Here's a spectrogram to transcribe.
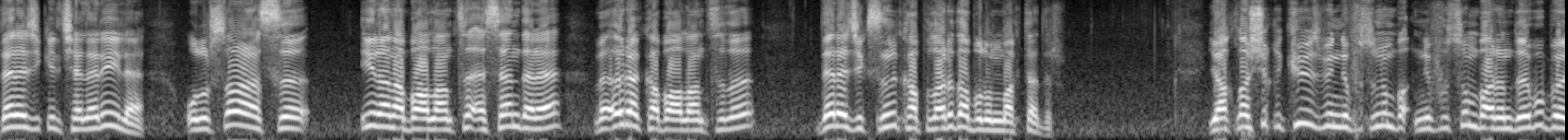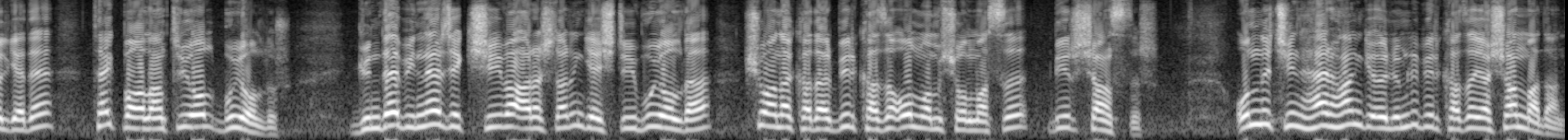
Derecik ilçeleriyle uluslararası İran'a bağlantı Esendere ve Irak'a bağlantılı Derecik sınır kapıları da bulunmaktadır. Yaklaşık 200 bin nüfusunun, nüfusun barındığı bu bölgede tek bağlantı yol bu yoldur. Günde binlerce kişi ve araçların geçtiği bu yolda şu ana kadar bir kaza olmamış olması bir şanstır. Onun için herhangi ölümlü bir kaza yaşanmadan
